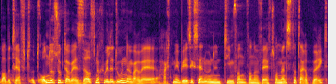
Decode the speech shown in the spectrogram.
Wat betreft het onderzoek dat wij zelf nog willen doen en waar wij hard mee bezig zijn, we hebben een team van, van een vijftal mensen dat daarop werkt,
